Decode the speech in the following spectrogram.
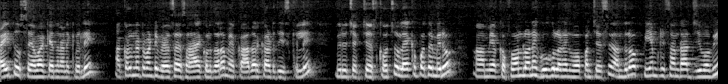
రైతు సేవా కేంద్రానికి వెళ్ళి అక్కడ ఉన్నటువంటి వ్యవసాయ సహాయకుల ద్వారా మీ యొక్క ఆధార్ కార్డు తీసుకెళ్ళి మీరు చెక్ చేసుకోవచ్చు. లేకపోతే మీరు మీ యొక్క ఫోన్లోనే గూగుల్ అనేది ఓపెన్ చేసి అందులో PM Kisan dot gov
